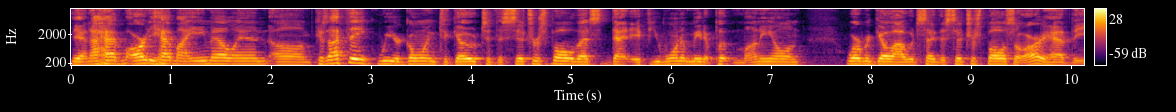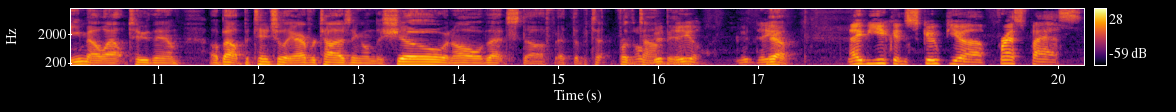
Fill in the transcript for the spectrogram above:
Yeah, and I have already had my email in because I think we are going to go to the Citrus Bowl. That's that. If you wanted me to put money on where we go, I would say the Citrus Bowl. So I already have the email out to them about potentially advertising on the show and all of that stuff at the for the Oh, time good being. deal. Good deal. Yeah, Maybe you can scoop you a press pass.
